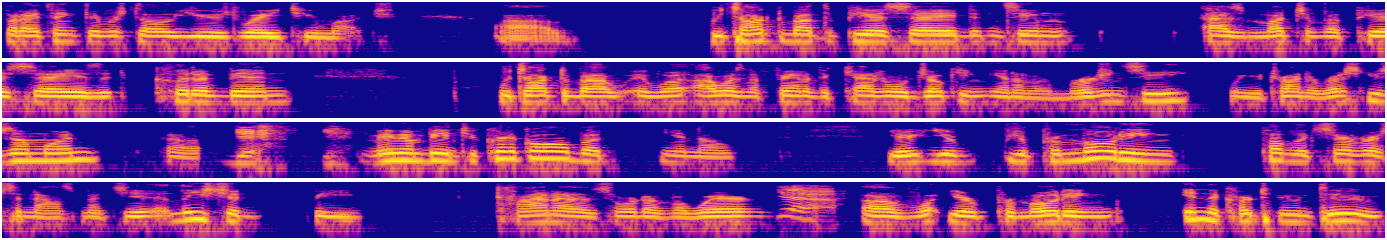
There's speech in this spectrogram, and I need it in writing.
but I think they were still used way too much. Uh, we talked about the PSA; it didn't seem as much of a PSA as it could have been. We talked about it, I wasn't a fan of the casual joking in an emergency when you're trying to rescue someone. Uh, yeah, yeah. Maybe I'm being too critical, but you know, you're you're you're promoting public service announcements. You at least should be kind of sort of aware yeah. of what you're promoting in the cartoon too.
